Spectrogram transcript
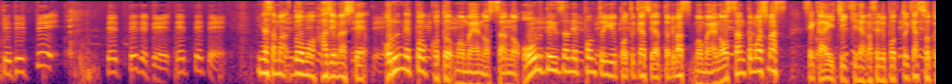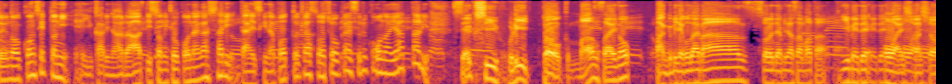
ててて、てっててて、てってて。皆様どうもはじめまして。オルネポこと桃屋のおっさんのオールデイズ・ザ・ネッポンというポッドキャストやっております。桃屋のおっさんと申します。世界一聞き流せるポッドキャストというのをコンセプトにえーゆかりのあるアーティストの曲を流したり大好きなポッドキャストを紹介するコーナーやったりセクシーフリートーク満載の番組でございます。それでは皆さんまた夢でお会いしましょう。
